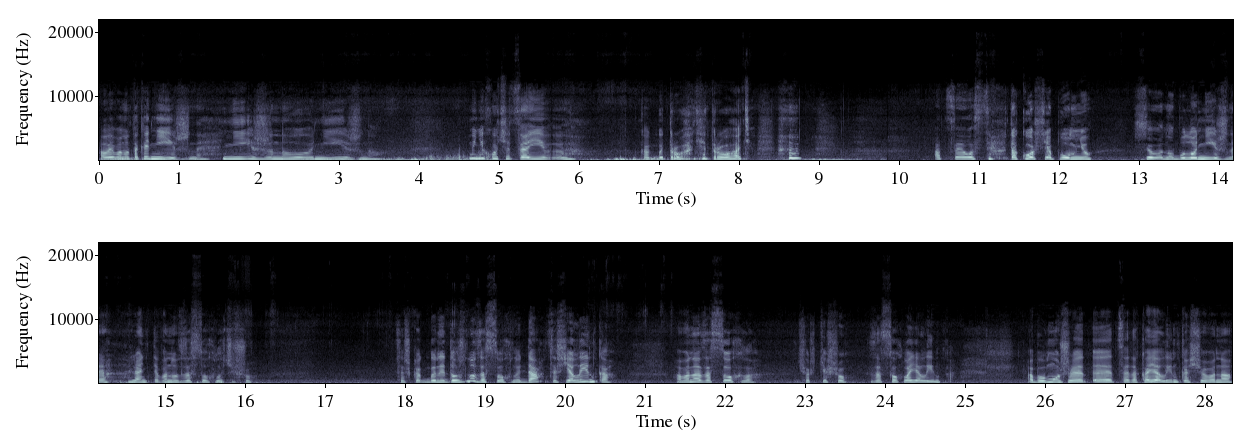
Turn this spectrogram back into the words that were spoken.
Але воно таке ніжне. Ніжно, ніжно. Мені хочеться її е, як би трогати трогати. А це ось також я пам'ятаю, що воно було ніжне. Гляньте, воно засохло чи що. Це ж як би не должно засохнути, да? Це ж ялинка, а вона засохла. Чорті що, засохла ялинка. Або може е, це така ялинка, що вона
